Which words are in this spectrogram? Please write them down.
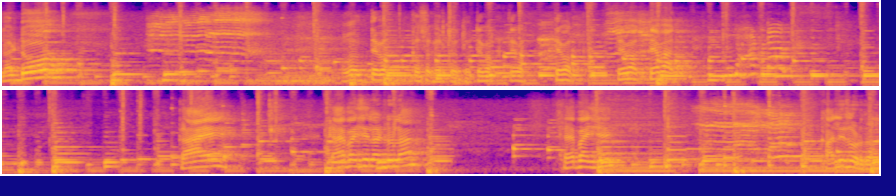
लड्डू. ते बघ कसं करतो तो. ते बघ ते बघ ते बघ ते बघ ते बघ. काय? काय पाहिजे लड्डूला काय पाहिजे? खाली सोड त्याला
